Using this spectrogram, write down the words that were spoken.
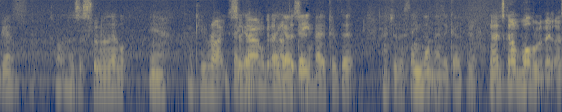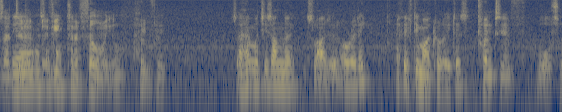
Okay. Oh, there's a swimmer there. Look. Yeah. Okay. Right. They So go, now I'm going to go add this deep in. out of the out of the thing, don't they? They go. Yeah. Now it's going to wobble a bit as I do Yeah, it. But if you okay. kind of film it, you'll hopefully So how much is on the slider already? Yeah. 50 microliters, 20 of water.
